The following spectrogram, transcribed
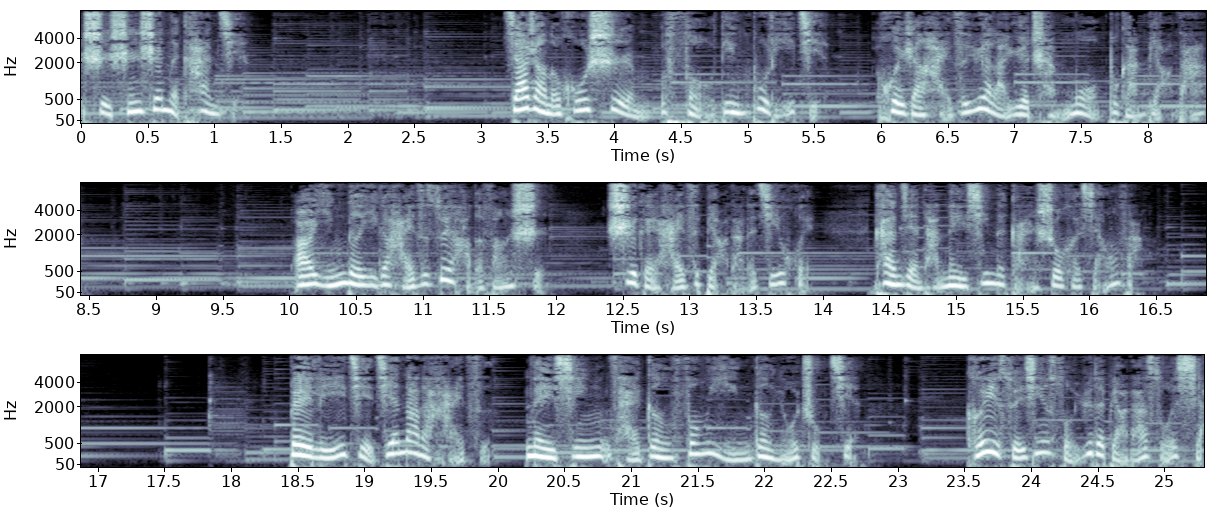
是深深的看见。家长的忽视、否定、不理解，会让孩子越来越沉默，不敢表达。而赢得一个孩子最好的方式，是给孩子表达的机会，看见他内心的感受和想法。被理解接纳的孩子，内心才更丰盈、更有主见，可以随心所欲的表达所想，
